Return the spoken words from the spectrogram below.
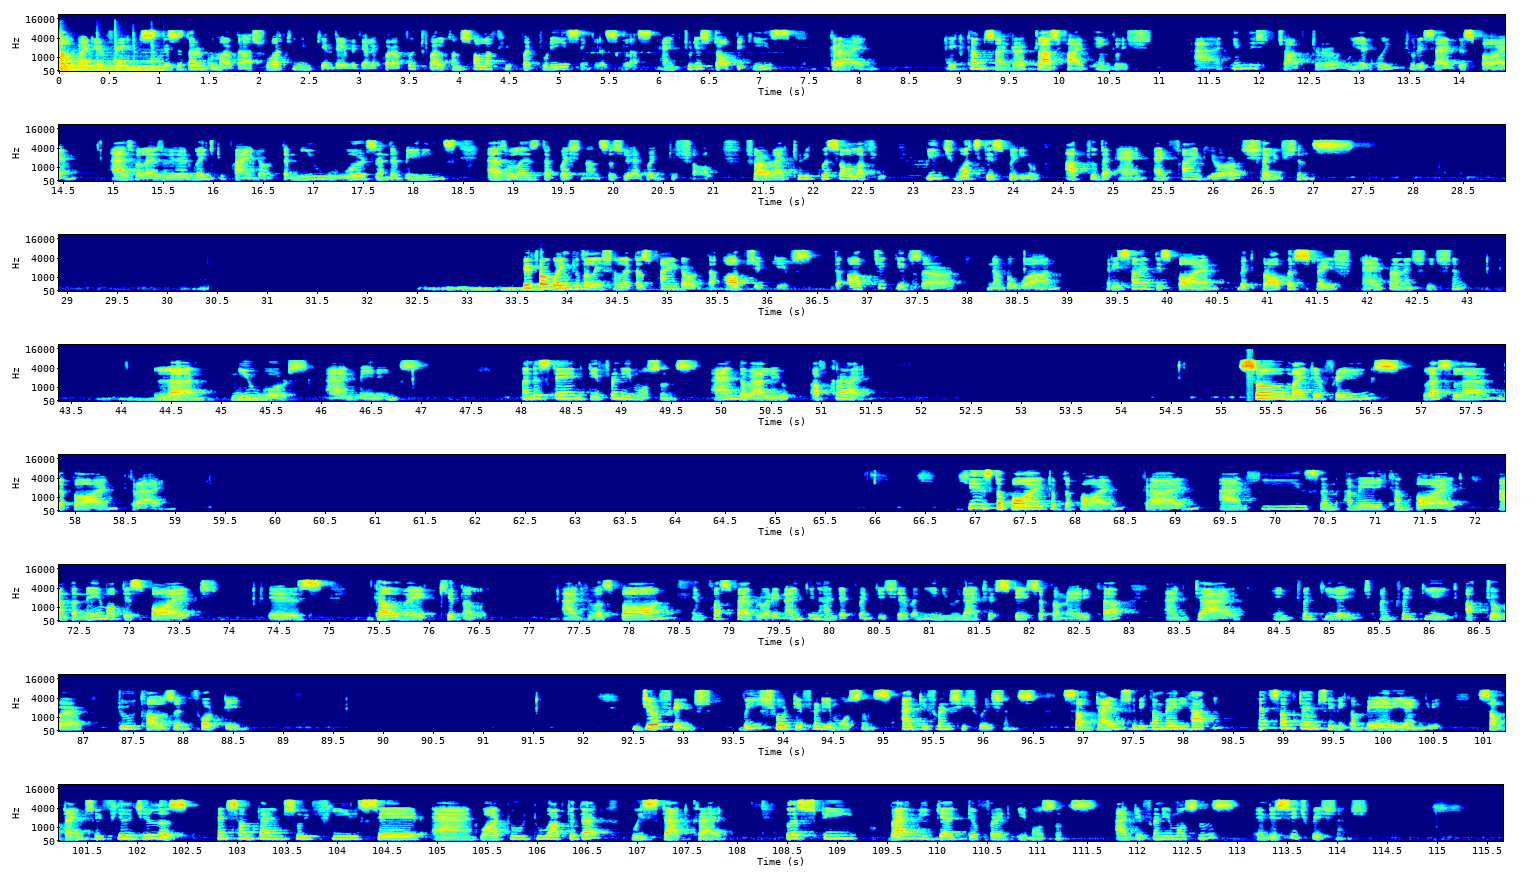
Hello my dear friends, this is Tarun Kumar Dash working in Kendriya Vidyalaya Koraput. Welcomes all of you for today's English class and today's topic is crying. It comes under class 5 English and in this chapter we are going to recite this poem as well as we are going to find out the new words and the meanings as well as the question answers we are going to solve. So I would like to request all of you please watch this video up to the end and find your solutions. Before going to the lesson, let us find out the objectives. The objectives are number one, recite this poem with proper stress and pronunciation, learn new words and meanings, understand different emotions and the value of crying. So, my dear friends, let's learn the poem Crying. He is the poet of the poem Crying and he is an American poet and the name of this poet is Galway Kinnell and he was born in 1st February 1927 in United States of America and died in 28 on 28 October 2014. Dear friends, we show different emotions at different situations. Sometimes we become very happy and sometimes we become very angry. Sometimes we feel jealous and sometimes we feel sad and what do we do after that? We start crying. Let's see when we get different emotions and different emotions in these situations.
